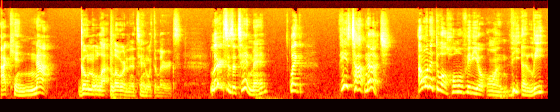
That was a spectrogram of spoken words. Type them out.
I cannot go no lot lower than a ten with the lyrics. Lyrics is a ten, man. Like he's top notch. I want to do a whole video on the elite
